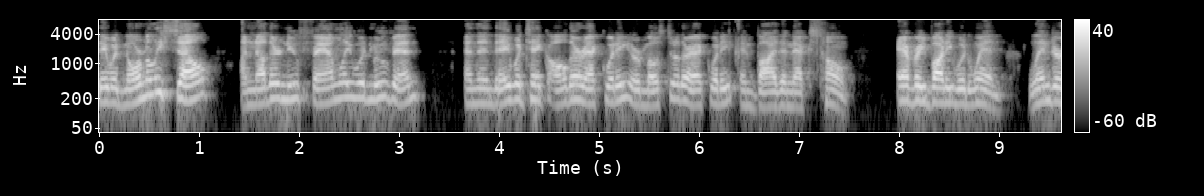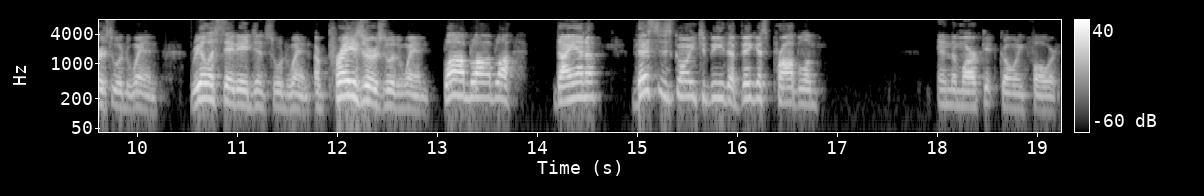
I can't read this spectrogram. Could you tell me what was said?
They would normally sell, another new family would move in, and then they would take all their equity or most of their equity and buy the next home. Everybody would win. Lenders would win. Real estate agents would win. Appraisers would win. Blah, blah, blah. Diana, this is going to be the biggest problem in the market going forward.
